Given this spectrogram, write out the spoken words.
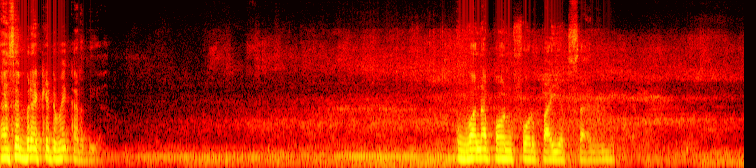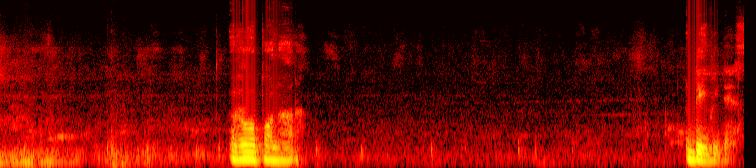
ऐसे ब्रैकेट में कर दिया। One upon four pi epsilon rho upon R. D dash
